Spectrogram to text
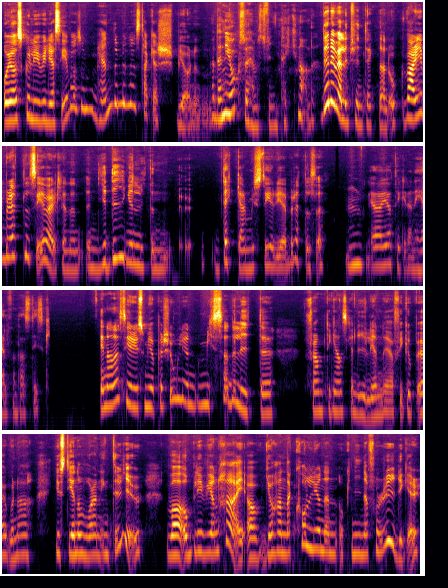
Och jag skulle ju vilja se vad som händer med den stackars björnen. Ja, den är också hemskt fint tecknad. Den är väldigt fint tecknad och varje berättelse är verkligen en, en gedigen liten eh, deckarmysterieberättelse. Mm, ja, jag tycker den är helt fantastisk. En annan serie som jag personligen missade lite fram till ganska nyligen när jag fick upp ögonen just genom våran intervju var Oblivion High av Johanna Koljonen och Nina von Rydiger.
